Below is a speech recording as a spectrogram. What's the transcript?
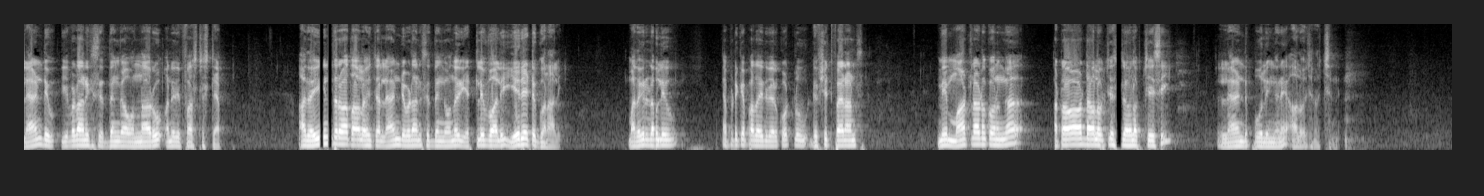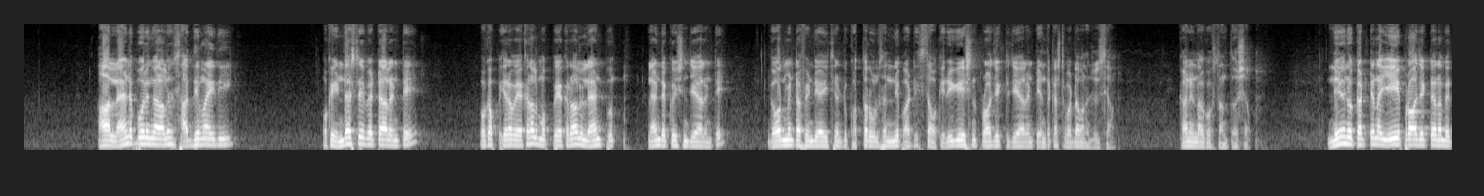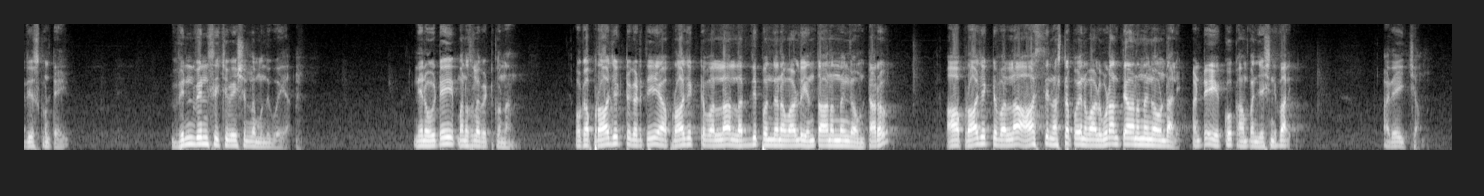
Land ఇవ్వడానికి సిద్ధంగా ఉన్నారు అనేది ఫస్ట్ స్టెప్. అది అయిన తర్వాత ఆలోచించాలి ల్యాండ్ ఇవ్వడానికి సిద్ధంగా ఉన్నది ఎట్లా ఇవ్వాలి ఏ రేటుకి కొనాలి? మా దగ్గర డబ్బులు లేవు. ఎప్పటికే పదహైదు వేల కోట్లు డెఫిసిట్ ఫైనాన్స్. మేము మాట్లాడుకోనంగా అటా డెవలప్ చేసి డెవలప్ చేసి ల్యాండ్ పూలింగ్ అనే ఆలోచన వచ్చింది. ఆ ల్యాండ్ పూలింగ్ అనే ఆలోచన సాధ్యమా ఇది? ఒక ఇండస్ట్రీ పెట్టాలంటే ఒక ఇరవై ఎకరాలు ముప్పై ఎకరాలు ల్యాండ్ ల్యాండ్ ఎక్విజిషన్ చేయాలంటే గవర్నమెంట్ ఆఫ్ ఇండియా ఇచ్చినట్టు కొత్త రూల్స్ అన్నీ పాటిస్తాం. ఒక ఇరిగేషన్ ప్రాజెక్ట్ చేయాలంటే ఎంత కష్టపడ్డా మనం చూసాం. కానీ నాకు ఒక సంతోషం. నేను కట్టిన ఏ ప్రాజెక్ట్ అయినా మీరు తీసుకుంటే విన్ విన్ సిచ్యువేషన్లో ముందుకు పోయా. నేను ఒకటే మనసులో పెట్టుకున్నాను. ఒక ప్రాజెక్ట్ కడితే ఆ ప్రాజెక్ట్ వల్ల లబ్ధి పొందిన వాళ్ళు ఎంత ఆనందంగా ఉంటారో ఆ ప్రాజెక్ట్ వల్ల ఆస్తి నష్టపోయిన వాళ్ళు కూడా అంతే ఆనందంగా ఉండాలి. అంటే ఎక్కువ కాంపన్సేషన్ ఇవ్వాలి. అదే ఇచ్చాం.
